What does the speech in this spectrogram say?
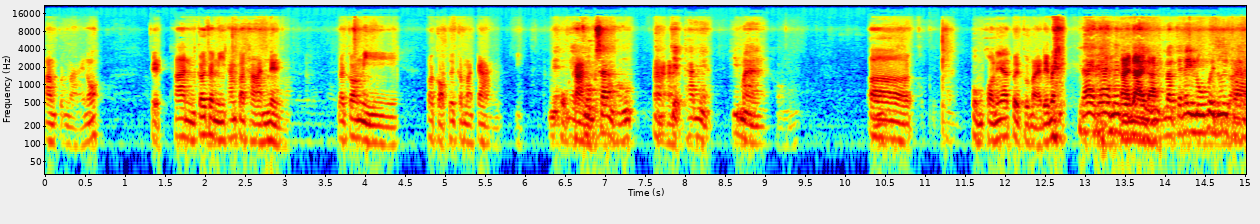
ตามกฎหมายเนาะ เจ็ดท่านก็จะมีท่านประธานหนึ่งแล้วก็มีประกอบด้วยกรรมการอีกเนี่ยหกในท่าน โครงสร้างของอ่า เจ็ดท่านเนี่ยที่มาของเอ่อผมขออนุญาตเปิดกฎหมายได้ไหม ได้ได้ไม่เป็นได้ไรได้เราจะได้รู้ไปด้วยกัน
